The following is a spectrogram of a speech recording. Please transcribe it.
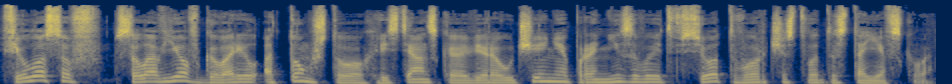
Философ Соловьев говорил о том, что христианское вероучение пронизывает все творчество Достоевского.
